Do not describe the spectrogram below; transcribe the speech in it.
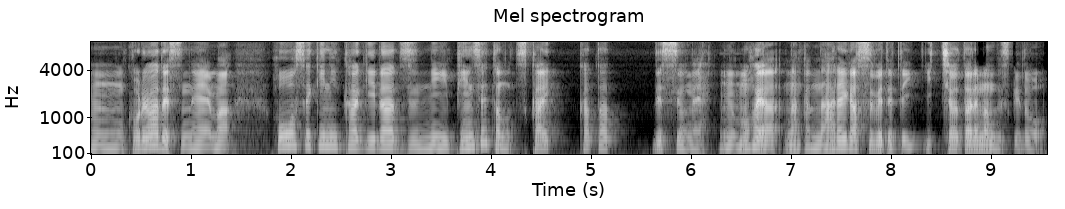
うん。これはですね、まあ、宝石に限らずに、ピンセットの使い方ですよね。うん。もはや、なんか慣れが全てって言っちゃうとあれなんですけど、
